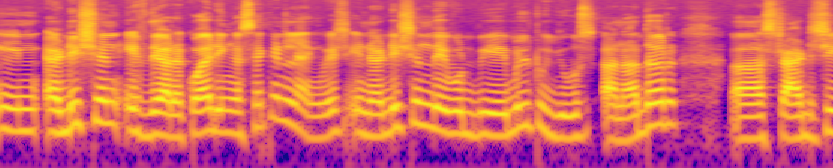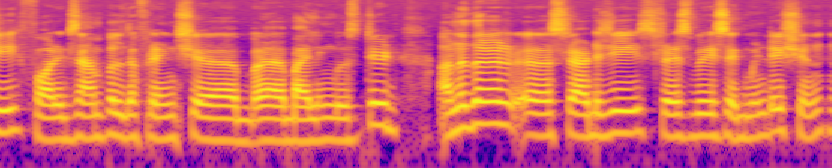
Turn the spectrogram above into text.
in addition if they are acquiring a second language in addition they would be able to use another uh, strategy for example the French uh, bilinguals did another uh, strategy stress based segmentation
